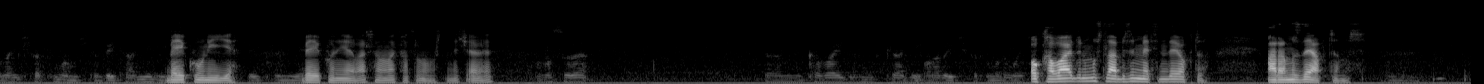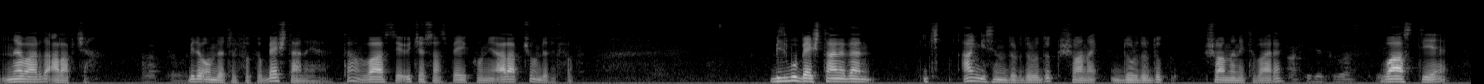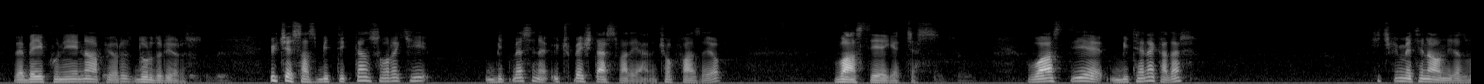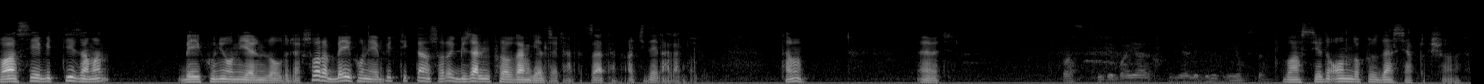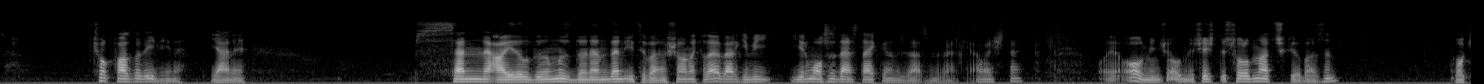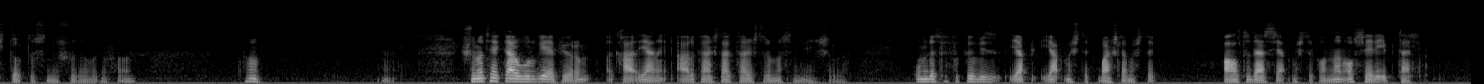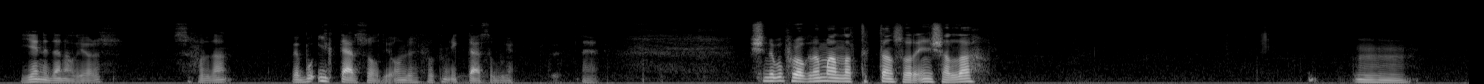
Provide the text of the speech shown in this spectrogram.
buna hiç katılmamıştım. Beytaniye miydi? Beykuniye. Beykuniye. Beykuniye var. Sen ona katılmamıştın hiç. Evet. Ondan sonra um, Kavaidül Musla diye ona da hiç katılmadım. O, hiç o Kavaidül Musla bizim metinde yoktu. Aramızda yaptığımız. Ne vardı? Arapça. Arapça var. Bir de Umdetül Fıkıh. Beş tane yani. Tamam Vasiye, üç esas, Beykuniye, Arapça, Umdetül Fıkıh. Biz bu beş taneden iki, hangisini durdurduk? Şu ana durdurduk şu andan itibaren. Vasitiye ve Beykuniye'yi ne yapıyoruz? Durduruyoruz. Üç esas bittikten sonraki bitmesine 3-5 ders var yani. Çok fazla yok. Vasitiye'ye geçeceğiz. Vasitiye bitene kadar hiçbir metin almayacağız. Vasitiye bittiği zaman Beykuni onun yerini dolduracak. Sonra Beykuniye bittikten sonra güzel bir program gelecek artık zaten. Akide ile alakalı. Tamam. Evet. Vasitiye'de bayağı ilerlediniz mi yoksa? Vasitiye'de 19 ders yaptık şu ana kadar. Çok fazla değil yine. Yani senle ayrıldığımız dönemden itibaren şu ana kadar belki bir 20-30 ders daha eklememiz lazımdı belki. Ama işte olmayınca olmuyor. Çeşitli sorunlar çıkıyor bazen. Vakit noktasında şurada burada falan. Tamam. Şunu tekrar vurgu yapıyorum. Yani arkadaşlar karıştırmasın diye inşallah. Umdetül fıkıh biz yap, yapmıştık, başlamıştık. 6 ders yapmıştık ondan. O seri iptal. Yeniden alıyoruz. Sıfırdan. Ve bu ilk dersi oluyor. Umdetül fıkhın ilk dersi bugün. Evet. Şimdi bu programı anlattıktan sonra inşallah hmm,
